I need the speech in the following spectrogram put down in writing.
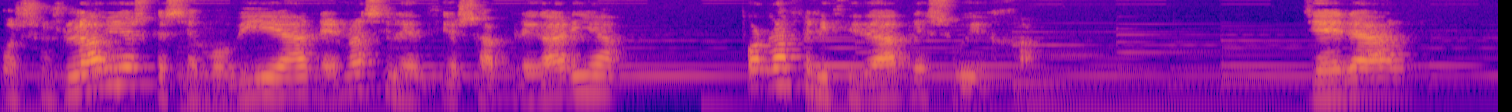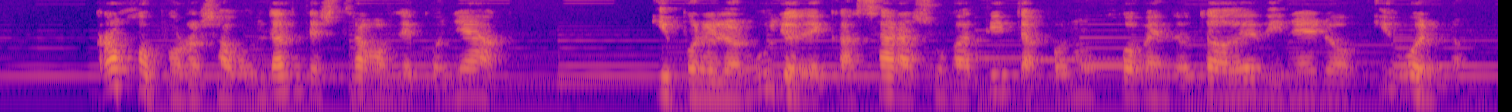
con sus labios que se movían en una silenciosa plegaria por la felicidad de su hija. Gerald, rojo por los abundantes tragos de coñac y por el orgullo de casar a su gatita con un joven dotado de dinero y buen nombre.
